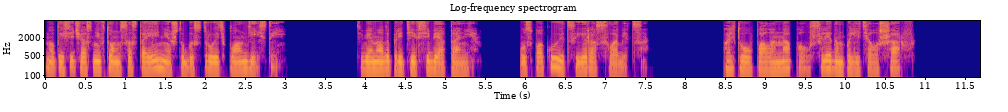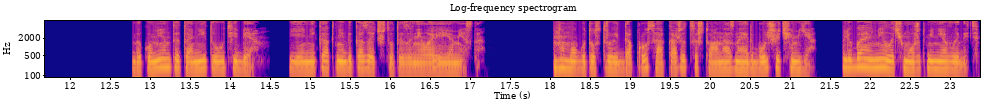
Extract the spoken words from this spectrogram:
но ты сейчас не в том состоянии, чтобы строить план действий. Тебе надо прийти в себя, Таня, успокоиться и расслабиться». Пальто упало на пол, следом полетел шарф. «Документы Таниты у тебя», Ей никак не доказать, что ты заняла ее место. Но могут устроить допрос, и окажется, что она знает больше, чем я. Любая мелочь может меня выдать.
